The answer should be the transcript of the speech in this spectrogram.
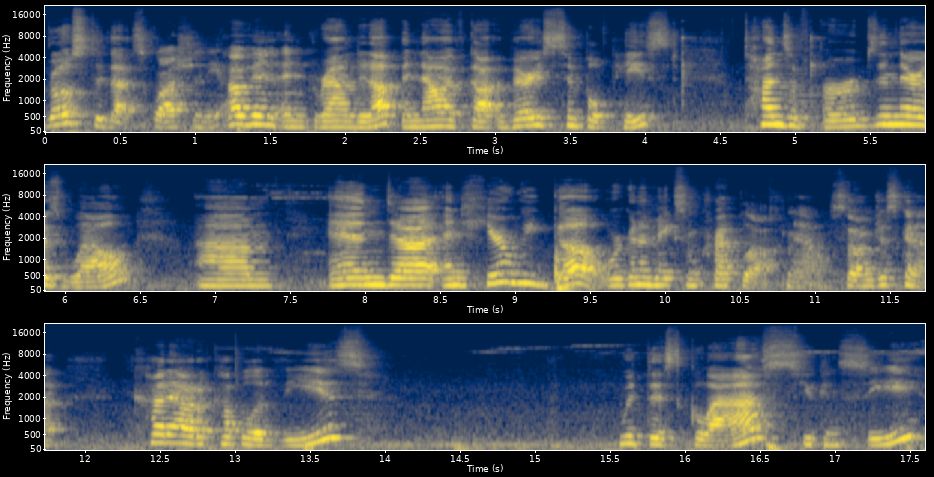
roasted that squash in the oven and ground it up, and now I've got a very simple paste. Tons of herbs in there as well. Um, and uh, and here we go. We're gonna make some kreplach now. So I'm just gonna cut out a couple of these with this glass. You can see.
